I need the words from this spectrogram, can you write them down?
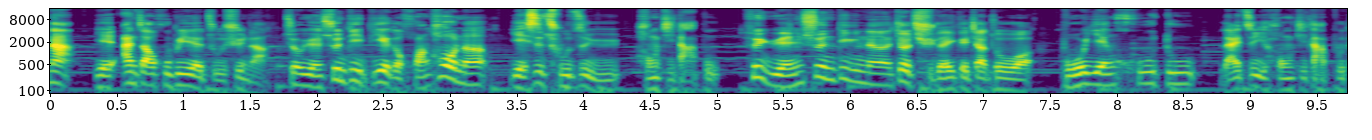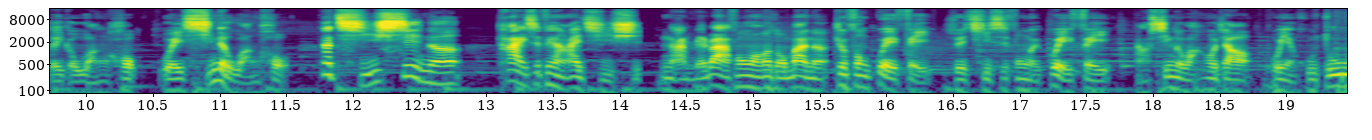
那也按照忽必烈的祖训啦，就元顺帝第二个皇后呢，也是出自于洪吉大部，所以元顺帝呢就娶了一个叫做伯颜忽都，来自于洪吉大部的一个王后为新的王后。那骑士呢，他还是非常爱骑士，那没办法封皇后怎么办呢？就封贵妃，所以骑士封为贵妃，然后新的王后叫伯颜忽都。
